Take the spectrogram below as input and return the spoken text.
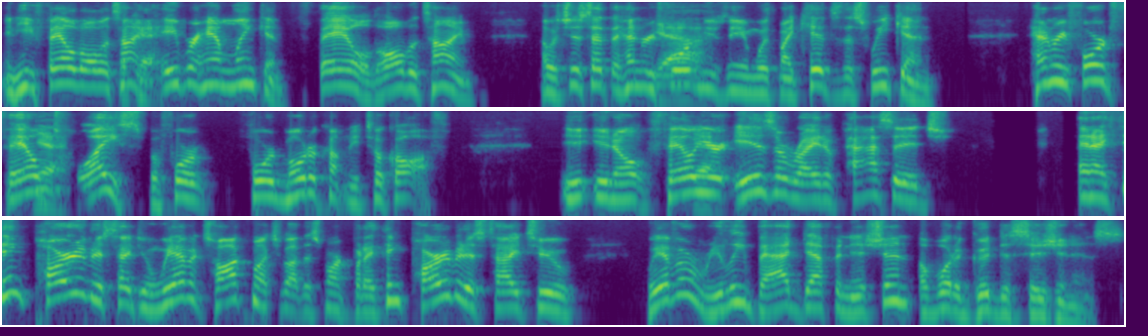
And he failed all the time. Okay. Abraham Lincoln failed all the time. I was just at the Henry Yeah. Ford Museum with my kids this weekend. Henry Ford failed Yeah. twice before Ford Motor Company took off. You, you know, failure is a rite of passage. And I think part of it is tied to, and we haven't talked much about this, Mark, but I think part of it is tied to we have a really bad definition of what a good decision is.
